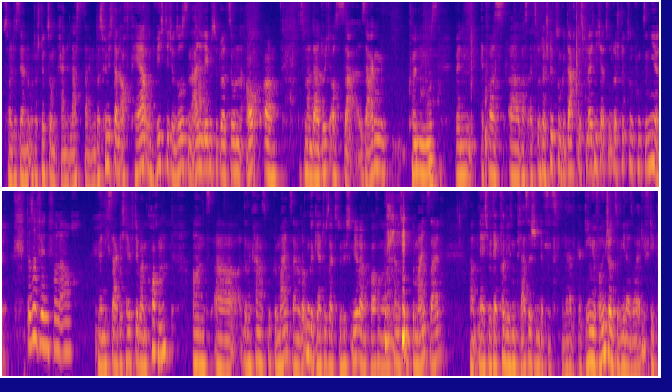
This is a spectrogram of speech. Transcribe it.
sollte es ja eine Unterstützung keine Last sein. Und das finde ich dann auch fair und wichtig und so ist es in allen Lebenssituationen auch, äh, dass man da durchaus sa sagen können muss, wenn etwas, äh, was als Unterstützung gedacht ist, vielleicht nicht als Unterstützung funktioniert. Das auf jeden Fall auch. Wenn ich sage, ich helfe dir beim Kochen und äh, dann kann das gut gemeint sein. Oder umgekehrt, du sagst, du hilfst mir beim Kochen und dann kann das gut gemeint sein. Ähm, ja, ich will weg von diesem klassischen, das, ist, das ging mir vorhin schon zuwider, so, ja, die, die,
